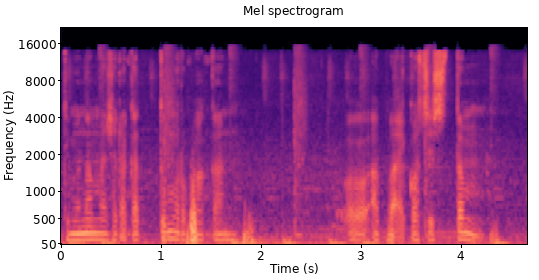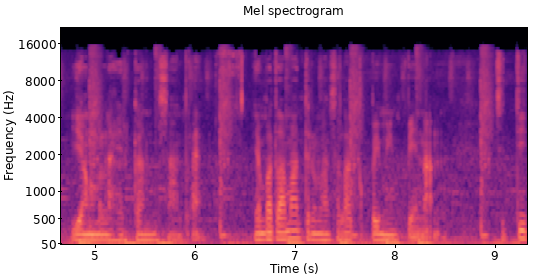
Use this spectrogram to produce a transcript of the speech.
di mana masyarakat itu merupakan uh, apa ekosistem yang melahirkan pesantren. Yang pertama adalah masalah kepemimpinan. Jadi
